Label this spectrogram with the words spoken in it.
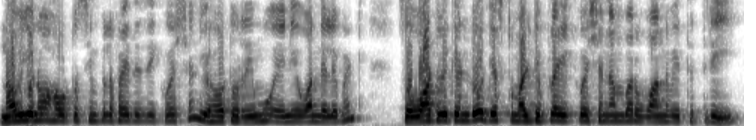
Now you know how to simplify this equation, you have to remove any one element. So what we can do, just multiply equation number 1 with 3.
